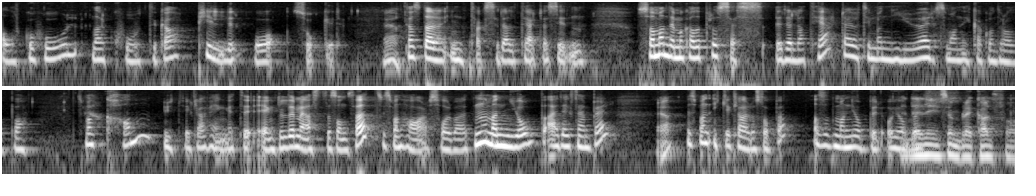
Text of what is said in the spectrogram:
alkohol, narkotika, piller og sukker. Ja. Altså det er den inntaksrelaterte siden. Så har man det man kaller prosessrelatert. Det er jo ting man gjør som man ikke har kontroll på. Så man kan utvikle avhengighet til egentlig det meste sånn sett, hvis man har sårbarheten. Men jobb er et eksempel. Ja. Hvis man ikke klarer å stoppe. Altså at man jobber og Er jobber. det de som ble kalt for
